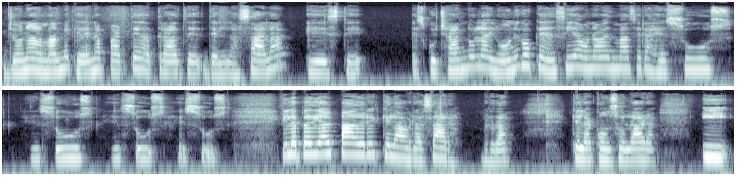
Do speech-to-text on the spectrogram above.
Yo nada más me quedé en la parte de atrás de, de la sala, este, escuchándola y lo único que decía una vez más era Jesús, Jesús, Jesús, Jesús. Y le pedí al Padre que la abrazara, ¿verdad? Que la consolara. Y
